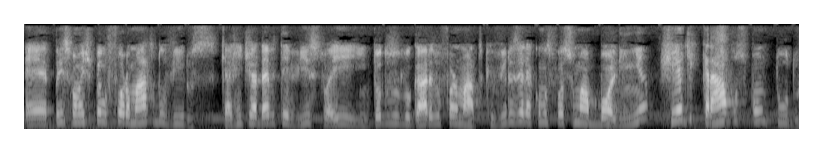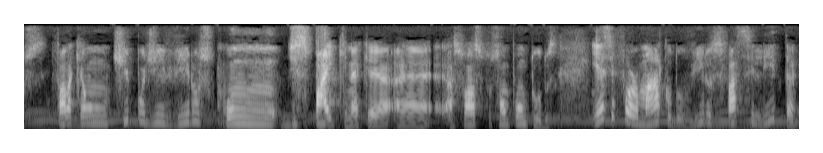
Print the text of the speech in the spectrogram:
é principalmente pelo formato do vírus, que a gente já deve ter visto aí em todos os lugares o formato, que o vírus ele é como se fosse uma bolinha cheia de cravos pontudos. Fala que é um tipo de vírus com de spike, né, que é, é, as são pontudos. E esse formato do vírus facilita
